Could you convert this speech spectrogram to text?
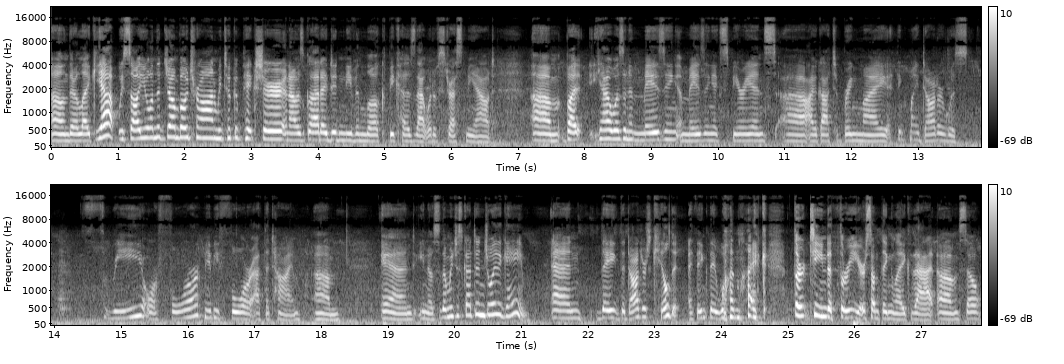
um, they're like, yep, we saw you on the Jumbotron. We took a picture and I was glad I didn't even look because that would have stressed me out. Um, but yeah, it was an amazing, amazing experience. Uh, I got to bring my, I think my daughter was three or four, maybe four at the time. Um, and, you know, so then we just got to enjoy the game and they the Dodgers killed it. I think they won like 13 to 3 or something like that. Um, so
